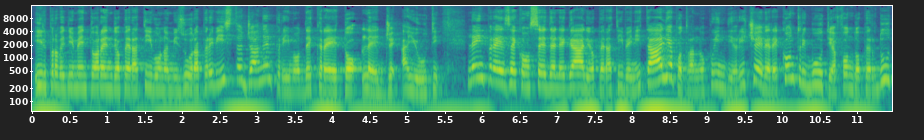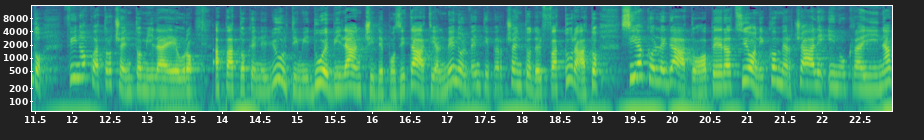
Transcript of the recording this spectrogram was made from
Il provvedimento rende operativa una misura prevista già nel primo decreto legge aiuti. Le imprese con sede legale e operative in Italia potranno quindi ricevere contributi contributi a fondo perduto fino a 400.000 euro, a patto che negli ultimi due bilanci depositati almeno il 20% del fatturato sia collegato a operazioni commerciali in Ucraina,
